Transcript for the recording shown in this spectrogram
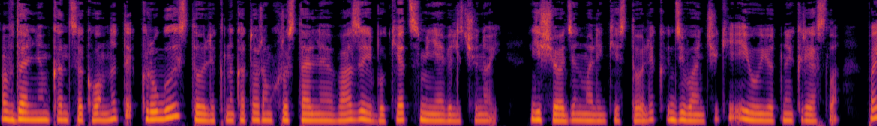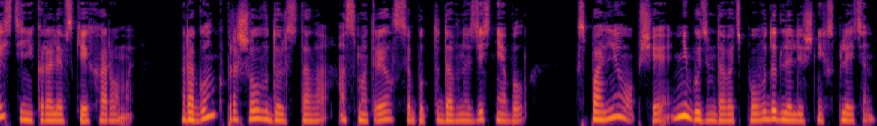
В дальнем конце комнаты круглый столик, на котором хрустальная ваза и букет с меня величиной. Еще один маленький столик, диванчики и уютные кресла. Поистине королевские хоромы. Рагонг прошел вдоль стола, осмотрелся, будто давно здесь не был. Спальня общая, не будем давать повода для лишних сплетен.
